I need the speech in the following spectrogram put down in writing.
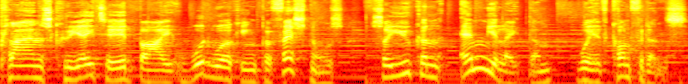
Plans created by woodworking professionals so you can emulate them with confidence.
